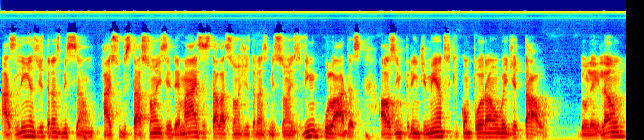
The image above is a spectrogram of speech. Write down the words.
as linhas de transmissão, as subestações e demais instalações de transmissões vinculadas aos empreendimentos que comporão o edital do leilão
